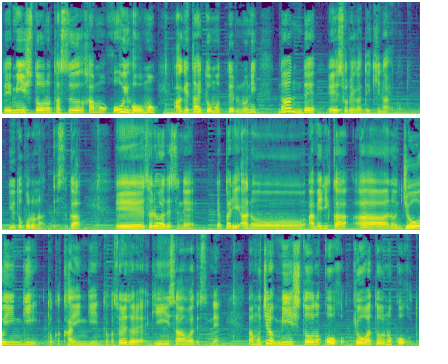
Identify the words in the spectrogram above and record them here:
で、民主党の多数派も、多い方も上げたいと思ってるのに、なんで、えそれができないのというところなんですが、えー、それはですね、やっぱり、あの、アメリカの上院議員とか下院議員とか、それぞれ議員さんはですね、まあ、もちろん民主党の候補、共和党の候補と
